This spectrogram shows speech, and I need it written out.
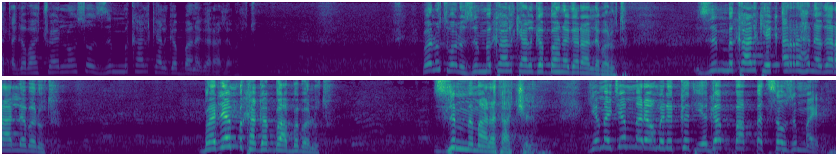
አጠገባችሁ ያለውን ሰው ዝም ካልክ ያልገባ ነገር አለ በሉት። በሉት በሉት። ዝም ካልክ ያልገባ ነገር አለ በሉት። ዝም ካልክ የቀረህ ነገር አለ በሉት። በደንብ ከገባህ በሉት። ዝም ማለት አችልም። የመጀመሪያው ምልክት የገባበት ሰው ዝም አይልም።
